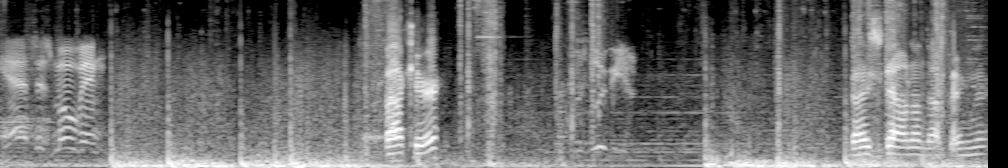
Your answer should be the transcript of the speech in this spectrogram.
Gas is moving. Back here. Guys down on that thing there.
